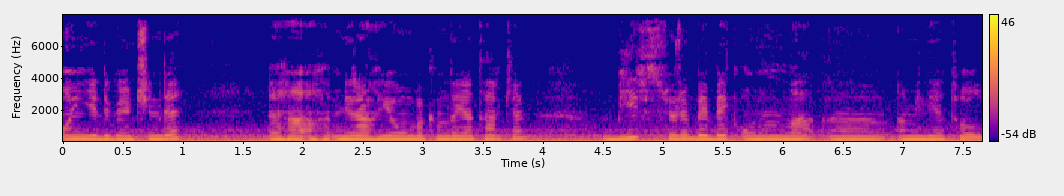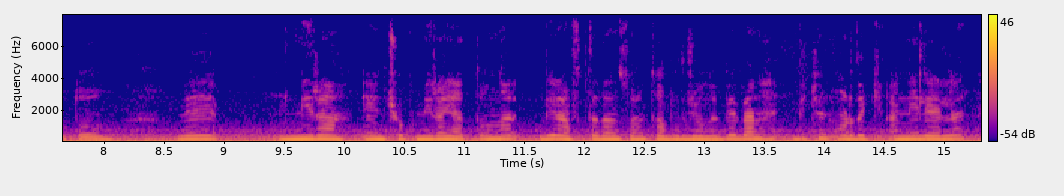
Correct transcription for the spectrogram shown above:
17 gün içinde e, ha, Mira yoğun bakımda yatarken bir sürü bebek onunla e, ameliyat oldu ve Mira en çok Mira yattı. Onlar bir haftadan sonra taburcu oluyor ve ben bütün oradaki annelerle e,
